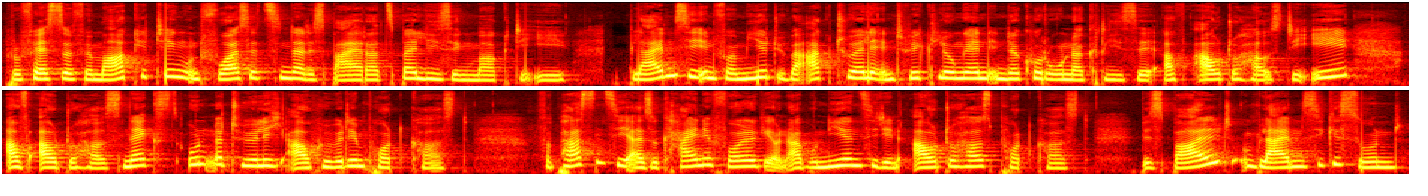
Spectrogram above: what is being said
Professor für Marketing und Vorsitzender des Beirats bei leasingmarkt.de. Bleiben Sie informiert über aktuelle Entwicklungen in der Corona-Krise auf autohaus.de, auf Autohaus Next und natürlich auch über den Podcast. Verpassen Sie also keine Folge und abonnieren Sie den Autohaus Podcast. Bis bald und bleiben Sie gesund.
